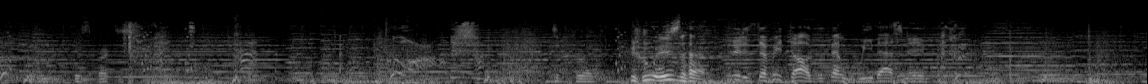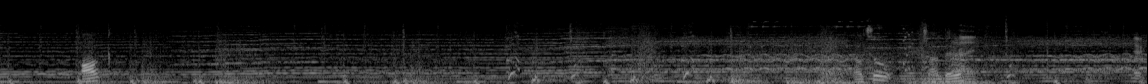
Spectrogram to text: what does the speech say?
He's practice. Is it correct? Dude, Who is that? Dude, it's definitely dog. Look at that weeb ass name. Honk? Also, John Bear. Fine. There.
